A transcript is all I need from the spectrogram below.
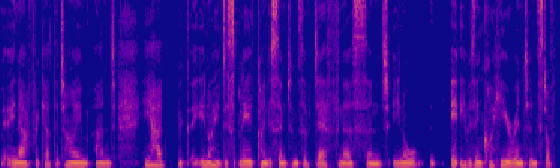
in Africa at the time, and he had, you know, he displayed kind of symptoms of deafness and, you know, he was incoherent and stuff.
